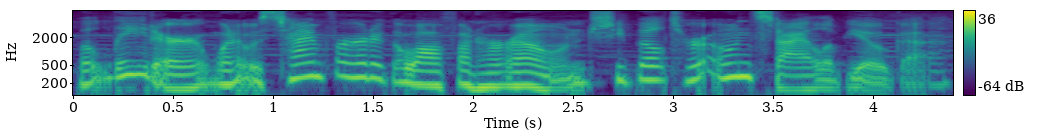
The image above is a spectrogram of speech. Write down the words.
But later, when it was time for her to go off on her own, she built her own style of yoga.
